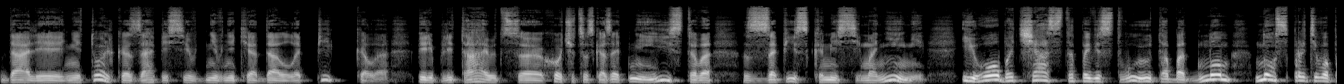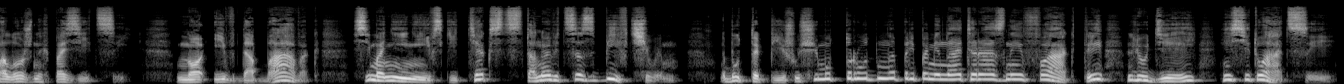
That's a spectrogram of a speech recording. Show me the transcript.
Далее не только записи в дневнике Далла Пиккола переплетаются, хочется сказать, неистово, с записками Симонини, и оба часто повествуют об одном, но с противоположных позиций. Но и вдобавок симониниевский текст становится сбивчивым, будто пишущему трудно припоминать разные факты, людей и ситуации.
